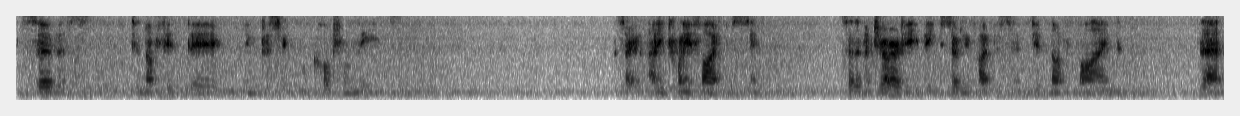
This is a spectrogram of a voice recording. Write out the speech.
the service did not fit their linguistic or cultural needs. Sorry, only 25%. So the majority, being 75%, did not find that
